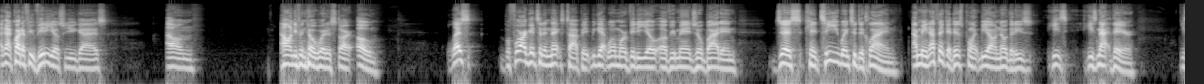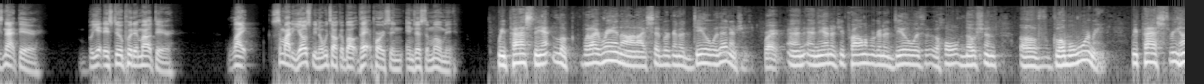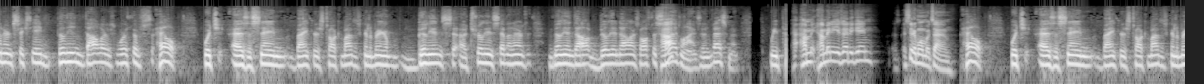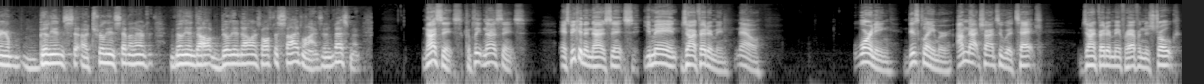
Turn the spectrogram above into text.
I got quite a few videos for you guys. Um, I don't even know where to start. Oh, let's before I get to the next topic, we got one more video of your man Joe Biden just continuing to decline. I mean, I think at this point we all know that he's he's he's not there. He's not there. But yet they still put him out there. Like somebody else we know. We talk about that person in just a moment we passed the look. What I ran on, I said we're going to deal with energy, right? And and the energy problem, we're going to deal with the whole notion of global warming. We passed 368 billion dollars worth of help, which, as the same bankers talk about, is going to bring a billion, a trillion, seven hundred million dollar billion dollars off the huh? sidelines investment. We how many? How many is that again? I say it one more time. Help which, as the same bankers talk about, is going to bring a billion, a trillion, seven hundred million dollar billion dollars off the sidelines investment. Nonsense, complete nonsense. And speaking of nonsense, your man John Fetterman. Now, warning, disclaimer: I'm not trying to attack John Fetterman for having the stroke.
